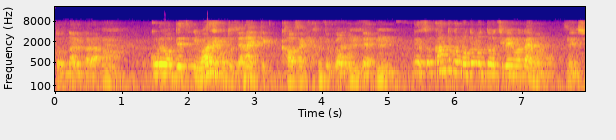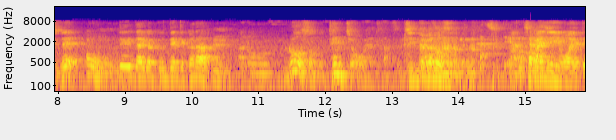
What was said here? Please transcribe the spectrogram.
となるから、うん。これは別に悪いことじゃないって川崎監督が思って、うん。でその監督はもともと智弁和歌山の選手で、うん。で大学出てから、うん。あのローソンの店長をやってたんですよ。実家がローソンで。社会人を終えて、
